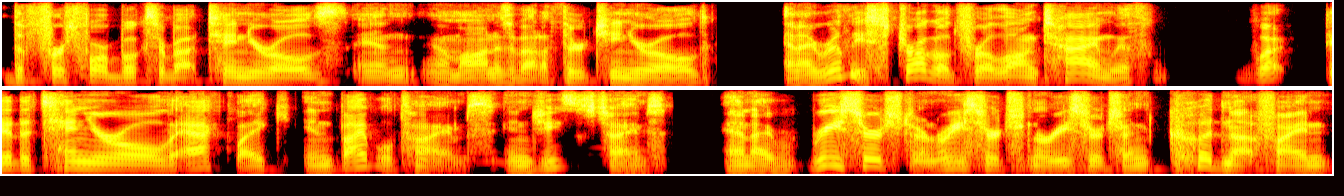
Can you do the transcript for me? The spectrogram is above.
The first four books are about 10 year olds, and Amon is about a 13 year old. And I really struggled for a long time with what did a 10 year old act like in Bible times, in Jesus times? And I researched and researched and researched and could not find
